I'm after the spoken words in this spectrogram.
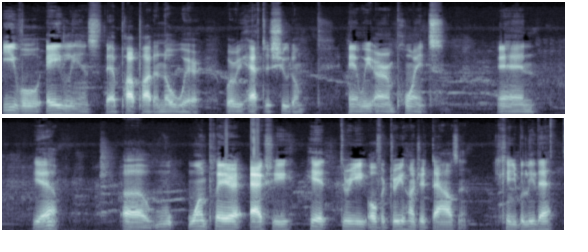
evil aliens that pop out of nowhere where we have to shoot them and we earn points. And yeah, uh, one player actually hit three over 300,000. Can you believe that?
